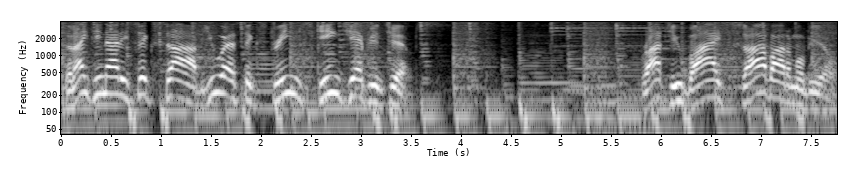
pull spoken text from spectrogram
The 1996 Saab U.S. Extreme Skiing Championships. Brought to you by Saab Automobiles.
